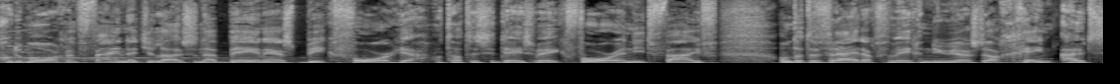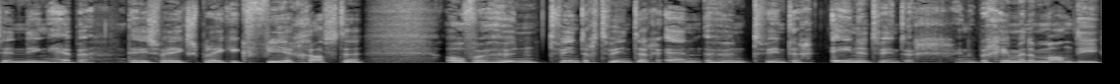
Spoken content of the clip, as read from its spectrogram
Goedemorgen, fijn dat je luistert naar BNR's Big Four. Ja, want dat is het deze week. Four en niet vijf, omdat we vrijdag vanwege Nieuwjaarsdag geen uitzending hebben. Deze week spreek ik vier gasten over hun 2020 en hun 2021. En ik begin met een man die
